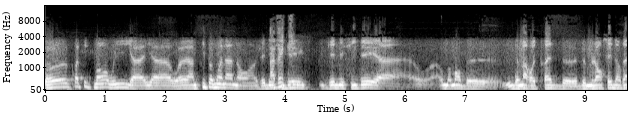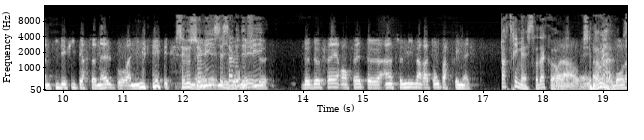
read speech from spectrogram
Euh, pratiquement, oui, il y a, il y a ouais, un petit peu moins d'un an. hein. J'ai décidé, j'ai décidé euh, au, moment de, de ma retraite de, de me lancer dans un petit défi personnel pour animer. C'est le mes- semi, c'est ça le défi de, de, faire en fait euh, un semi-marathon par trimestre. Par trimestre, d'accord. Voilà. ouais. C'est pas mal. Bon là,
